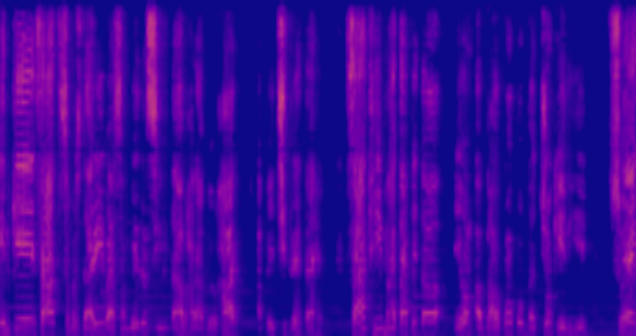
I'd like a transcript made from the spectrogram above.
इनके साथ समझदारी व संवेदनशीलता भरा व्यवहार अपेक्षित रहता है। साथ ही माता पिता एवं अभिभावकों को बच्चों के लिए स्वयं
